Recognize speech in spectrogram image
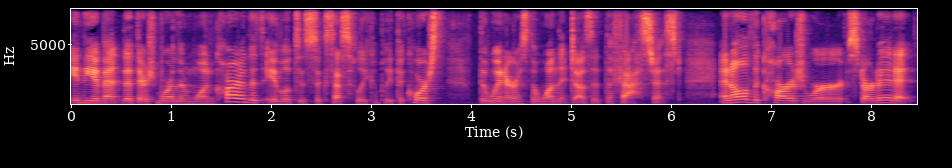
in the event that there's more than one car that's able to successfully complete the course, the winner is the one that does it the fastest. And all of the cars were started at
